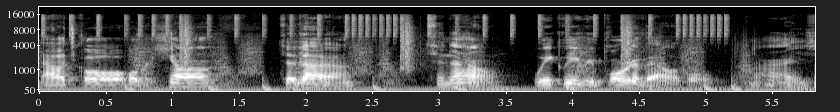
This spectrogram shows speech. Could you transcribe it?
Now let's go over here to the to now. Weekly report available. Nice.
